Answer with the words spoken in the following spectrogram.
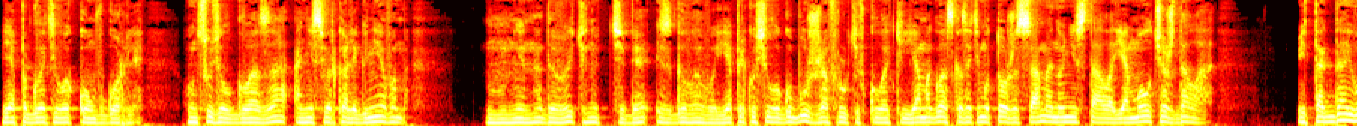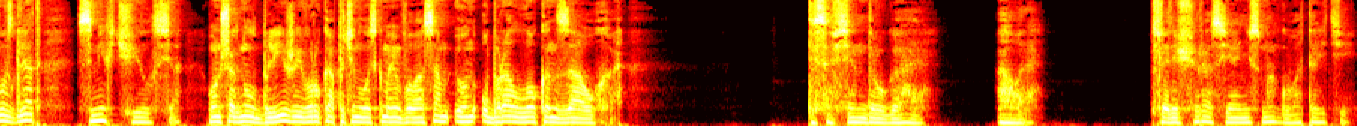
Я поглотила ком в горле. Он сузил глаза, они сверкали гневом — «Мне надо выкинуть тебя из головы». Я прикусила губу, сжав руки в кулаки. Я могла сказать ему то же самое, но не стала. Я молча ждала. И тогда его взгляд смягчился. Он шагнул ближе, его рука потянулась к моим волосам, и он убрал локон за ухо. «Ты совсем другая, Алла. В следующий раз я не смогу отойти»,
